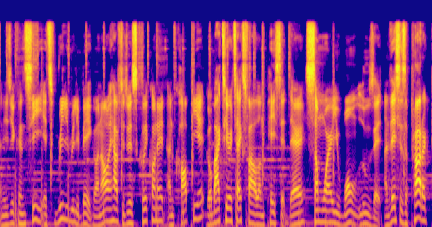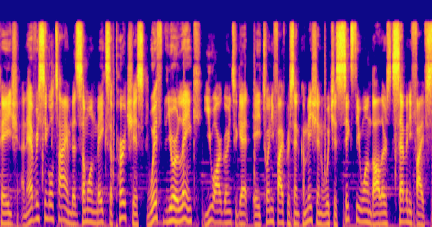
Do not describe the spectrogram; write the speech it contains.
And as you can see, it's really, really big. And all you have to do is click on it and copy it. Go back to your text file and paste it there somewhere you won't lose it. And this is a product page. And every single time that someone makes a purchase with your link, you are going to get a 25% commission, which is $61.75.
